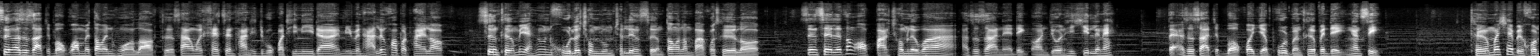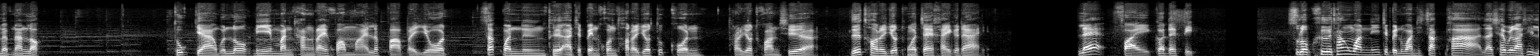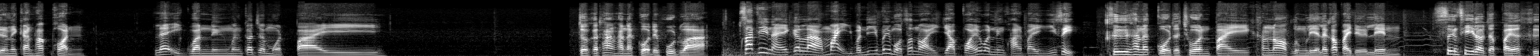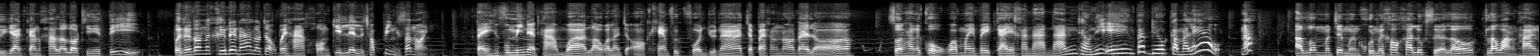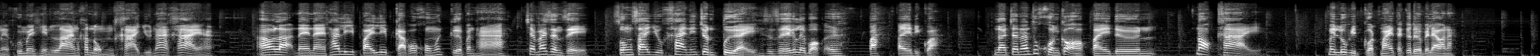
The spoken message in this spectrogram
ซึ่งอาซึสะจะบอกว่าไม่ต้องเป็นห่วงหรอกเธอสร้างไว้แค่เส้นทางที่จะบุกมาที่นี่ได้มีปัญหาเรื่องความปลอดภัยหรอกซึ่งเธอไม่อยากให้คุณครูและชมรมชั้นเรียนเสริมต้องลำบากกว่าเธอหรอก เซนเซเลยต้องออกปากชมเลยว่าอาซึสะเนี่ยเด็กอ่อนโยนให้คิดเลยนะ แต่อาซึสะจะบอกว่าอย่าพูดเหมือนเธอเป็นเด็กอย่างนั้นสิ เธอไม่ใช่เป็นคนแบบนั้นหรอก ทุกอย่างบนโลกนี้มันทั้งไร้ความหมายและป่าประโยชน์ สักวันหนึ่งเธออาจจะเป็นคนทรยศทุกคน ทรยศความเชื่อ หรือทรยศหัวใจใครก็ได้ และไฟก็ได้ติด สรุปคือทั้งวันนี้จะเป็นวันที่ซักผ้า และใช้เวลาที่เหลือในการพักผ่อน และอีกวันหนึ่งมันก็จะหมดไป จนกระทั่งฮานาโกะได้พูดว่าซัดที่ไหนกันล่ะไม่วันนี้ไม่หมดซะหน่อยอย่าปล่อยให้วันหนึ่งผ่านไปอย่างนี้สิ คือฮานาโกะจะชวนไปข้างนอกโรงเรียนแล้วก็ไปเดินเล่น ซึ่งที่เราจะไปก็คือย่านการค้าแล้วรอบทินิตี้เปิดถึงตอนกลางคืนด้วยนะ เราจะออกไปหาของกินเล่นหรือช้อปปิ้งกันซะหน่อย แต่ฮิฟุมิเนี่ยถามว่าเรากำลังจะออกแคมป์ฝึกฝนอยู่นะ จะไปข้างนอกได้เหรอ ส่วนฮานาโกะบอกว่าไม่ไปไกลขนาดนั้น แถวนี้เองแป๊บเดียวกลับมาแล้วเนาะอารมณ์มันจะเหมือนคุณไม่เข้าค่ายลูกเสือแล้วระหว่างทางเนี่ยคุณไม่เห็นร้านขนมขายอยู่หน้าค่ายฮะ เอาละไหนๆถ้ารีบไปรีบกลับก็คงไม่เกิดปัญหา ใช่ไหมเซนเซสงสัยอยู่ค่ายนี้จนเปื่อยเซนเซก็เลยบอกเออปะไปดีกว่า หลังจากนั้นทุกคนก็ออกไปเดินนอกค่าย ไม่รู้ผิดกฎไหมแต่ก็เดินไปแล้วนะ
